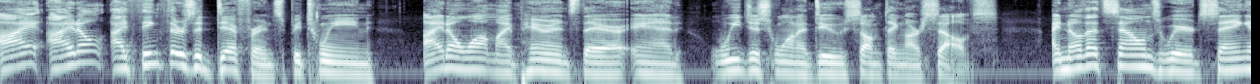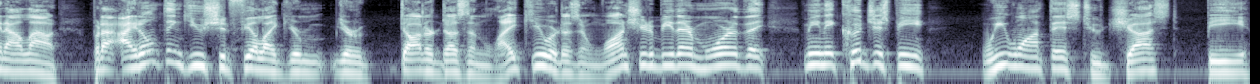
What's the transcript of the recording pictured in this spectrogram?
I I don't I think there's a difference between I don't want my parents there and we just want to do something ourselves. I know that sounds weird saying it out loud, but I, I don't think you should feel like your your daughter doesn't like you or doesn't want you to be there. More the I mean, it could just be we want this to just be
